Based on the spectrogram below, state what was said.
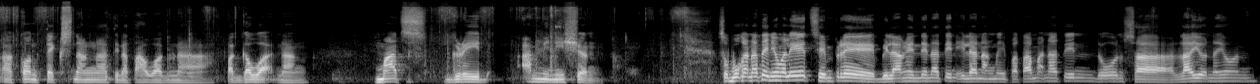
ah, context ng ah, tinatawag na paggawa ng match grade ammunition. Subukan natin yung maliit. Siyempre, bilangin din natin ilan ang may patama natin doon sa layo na yon.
